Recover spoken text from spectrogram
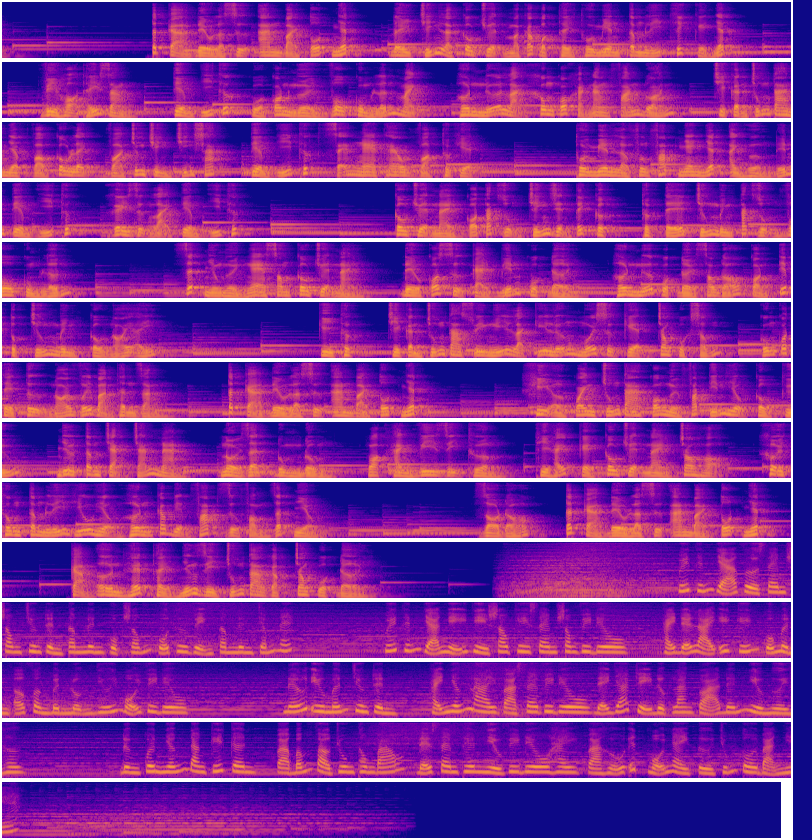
Tất cả đều là sự an bài tốt nhất, đây chính là câu chuyện mà các bậc thầy thôi miên tâm lý thích kể nhất vì họ thấy rằng tiềm ý thức của con người vô cùng lớn mạnh, hơn nữa lại không có khả năng phán đoán. Chỉ cần chúng ta nhập vào câu lệnh và chương trình chính xác, tiềm ý thức sẽ nghe theo và thực hiện. Thôi miên là phương pháp nhanh nhất ảnh hưởng đến tiềm ý thức, gây dựng lại tiềm ý thức. Câu chuyện này có tác dụng chính diện tích cực, thực tế chứng minh tác dụng vô cùng lớn. Rất nhiều người nghe xong câu chuyện này đều có sự cải biến cuộc đời, hơn nữa cuộc đời sau đó còn tiếp tục chứng minh câu nói ấy. Kỳ thực, chỉ cần chúng ta suy nghĩ lại kỹ lưỡng mỗi sự kiện trong cuộc sống, cũng có thể tự nói với bản thân rằng tất cả đều là sự an bài tốt nhất. Khi ở quanh chúng ta có người phát tín hiệu cầu cứu như tâm trạng chán nản, nổi giận đùng đùng hoặc hành vi dị thường thì hãy kể câu chuyện này cho họ, khơi thông tâm lý hữu hiệu hơn các biện pháp dự phòng rất nhiều. Do đó, tất cả đều là sự an bài tốt nhất. Cảm ơn hết thảy những gì chúng ta gặp trong cuộc đời. Quý thính giả vừa xem xong chương trình Tâm linh cuộc sống của Thư viện Tâm linh.net Quý thính giả nghĩ gì sau khi xem xong video, hãy để lại ý kiến của mình ở phần bình luận dưới mỗi video. Nếu yêu mến chương trình, hãy nhấn like và share video để giá trị được lan tỏa đến nhiều người hơn. Đừng quên nhấn đăng ký kênh và bấm vào chuông thông báo để xem thêm nhiều video hay và hữu ích mỗi ngày từ chúng tôi bạn nhé.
